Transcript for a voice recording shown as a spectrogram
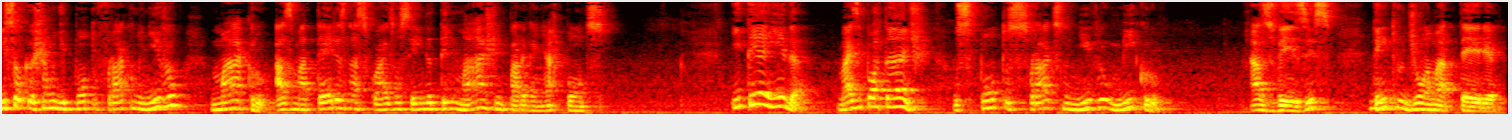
Isso é o que eu chamo de ponto fraco no nível macro, as matérias nas quais você ainda tem margem para ganhar pontos. E tem ainda, mais importante, os pontos fracos no nível micro. Às vezes, dentro de uma matéria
